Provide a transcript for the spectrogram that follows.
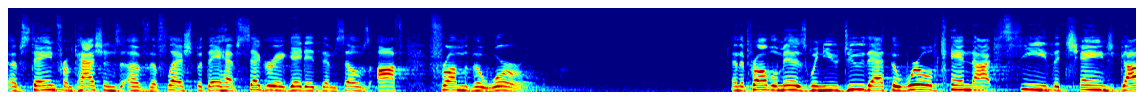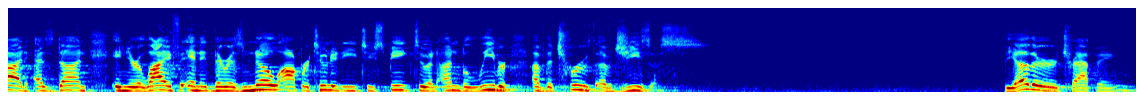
abstain from passions of the flesh, but they have segregated themselves off from the world. And the problem is, when you do that, the world cannot see the change God has done in your life, and there is no opportunity to speak to an unbeliever of the truth of Jesus. The other trapping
